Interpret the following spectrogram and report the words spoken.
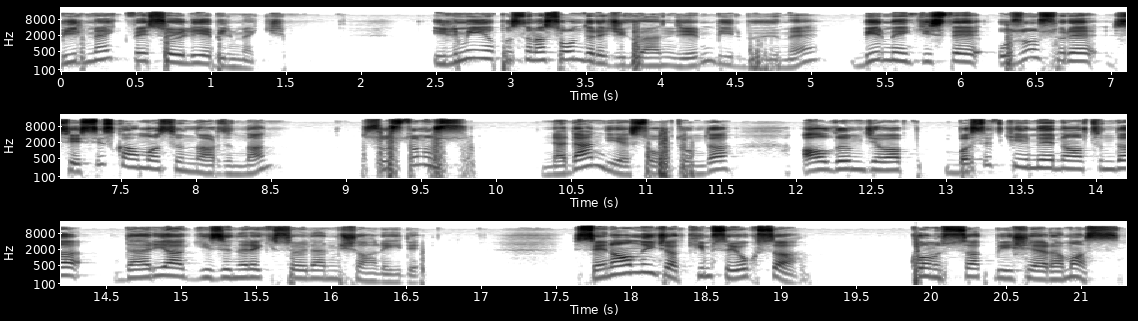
Bilmek ve söyleyebilmek. İlmi yapısına son derece güvendiğim bir büyüme, bir mecliste uzun süre sessiz kalmasının ardından sustunuz neden diye sorduğumda aldığım cevap basit kelimelerin altında derya gizlenerek söylenmiş haliydi. Seni anlayacak kimse yoksa konuşsak bir işe yaramaz.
